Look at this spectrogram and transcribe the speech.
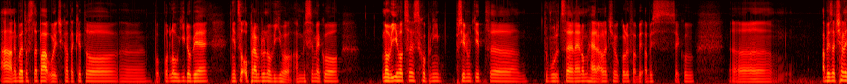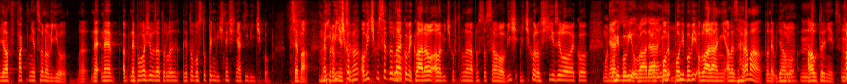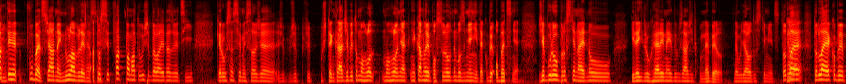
a nebo je to slepá ulička, tak je to eh, po, po dlouhé době něco opravdu novýho. A myslím jako novýho, co je schopný přinutit eh, tvůrce nejenom her, ale čehokoliv, aby, aby jako eh, aby začali dělat fakt něco novýho. Ne, ne, a nepovažuji za tohle, je to o stupeň výš než nějaký víčko. Třeba. Ale pro mě víčko, třeba- O víčku se tohle No. jako vykládalo, ale víčko v tomhle naprosto selhalo. Víč, víčko rozšířilo jako Možná- nějak- Pohybový ovládání. po, pohybový ovládání, ale s hrama to neudělalo Mm, mm. mm, autr nic. Mm. Fakt ty, vůbec žádný nula vliv. Jasně. A to si fakt pamatuju, že byla jedna z věcí, kterou jsem si myslel, že, že, že, že už tenkrát, že by to mohlo, mohlo nějak, někam hry posunout nebo změnit, jakoby obecně. Že budou prostě najednou jiný druh her, jiný druh zážitku. Nebyl. Neudělalo to s tím nic. Tohle, Hele. tohle je jakoby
